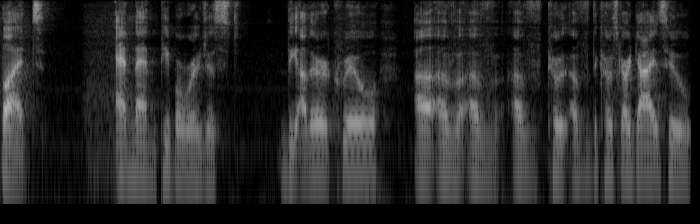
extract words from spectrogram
But and then people were just the other crew uh, of of of co- of the Coast Guard guys who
